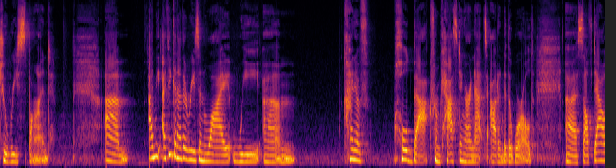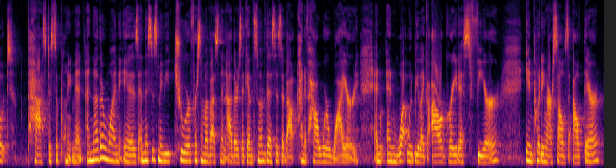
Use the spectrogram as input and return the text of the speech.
to respond. Um, I, mean, I think another reason why we um, kind of hold back from casting our nets out into the world, uh, self doubt, past disappointment. Another one is, and this is maybe truer for some of us than others. Again, some of this is about kind of how we're wired and, and what would be like our greatest fear in putting ourselves out there.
